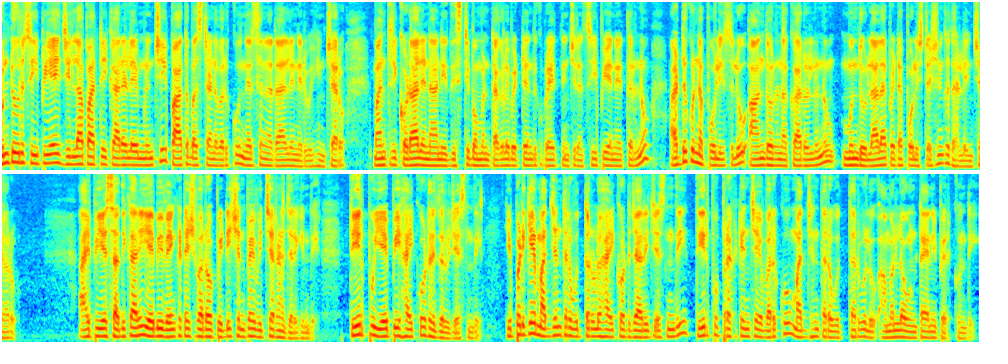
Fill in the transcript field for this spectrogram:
గుంటూరు సిపిఐ జిల్లా పార్టీ కార్యాలయం నుంచి పాత బస్టాండ్ వరకు నిరసన ర్యాలీ నిర్వహించారు. మంత్రి కొడాలి నాని దిష్టిబొమ్మను తగలబెట్టేందుకు ప్రయత్నించిన సిపిఐ నేతలను అడ్డుకున్న పోలీసులు ఆందోళనకారులను ముందు లాలాపేట పోలీస్ స్టేషన్కు తరలించారు. ఐపీఎస్ అధికారి ఏబీ వెంకటేశ్వరరావు పిటిషన్పై విచారణ జరిగింది. తీర్పు ఏపీ హైకోర్టు రిజర్వ్ చేసింది. ఇప్పటికే మధ్యంతర ఉత్తర్వులు హైకోర్టు జారీ చేసింది. తీర్పు ప్రకటించే వరకు మధ్యంతర ఉత్తర్వులు అమల్లో ఉంటాయని పేర్కొంది.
